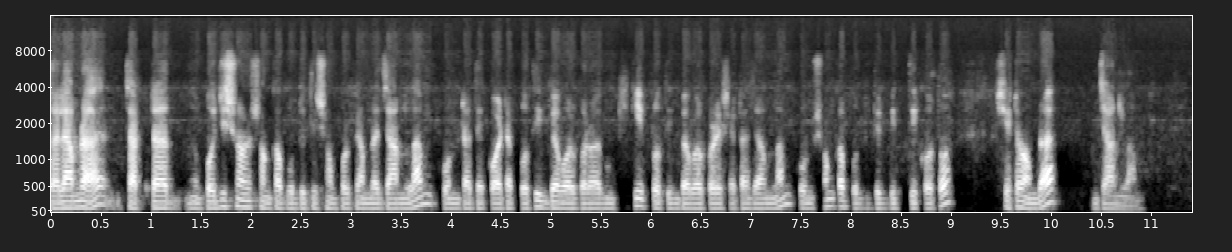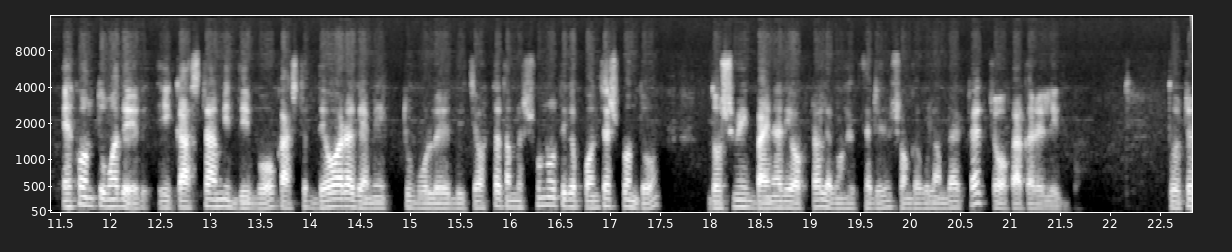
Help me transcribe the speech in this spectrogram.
তাহলে আমরা চারটা পজিশনাল সংখ্যা পদ্ধতি সম্পর্কে আমরা জানলাম, কোনটাতে কয়টা প্রতীক ব্যবহার করা এবং কি কি প্রতীক ব্যবহার করে সেটা জানলাম, কোন সংখ্যা পদ্ধতির ভিত্তি কত, সেটাও আমরা জানলাম। এখন তোমাদের এই কাজটা আমি দিব, কাজটা দেওয়ার আগে আমি একটু বলে দিচ্ছি। অর্থাৎ আমরা শূন্য থেকে পঞ্চাশ পর্যন্ত দশমিক বাইনারি অক্টাল এবং হেক্সাডেসিমাল সংখ্যাগুলো আমরা একটা চক আকারে লিখব। তো এটা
